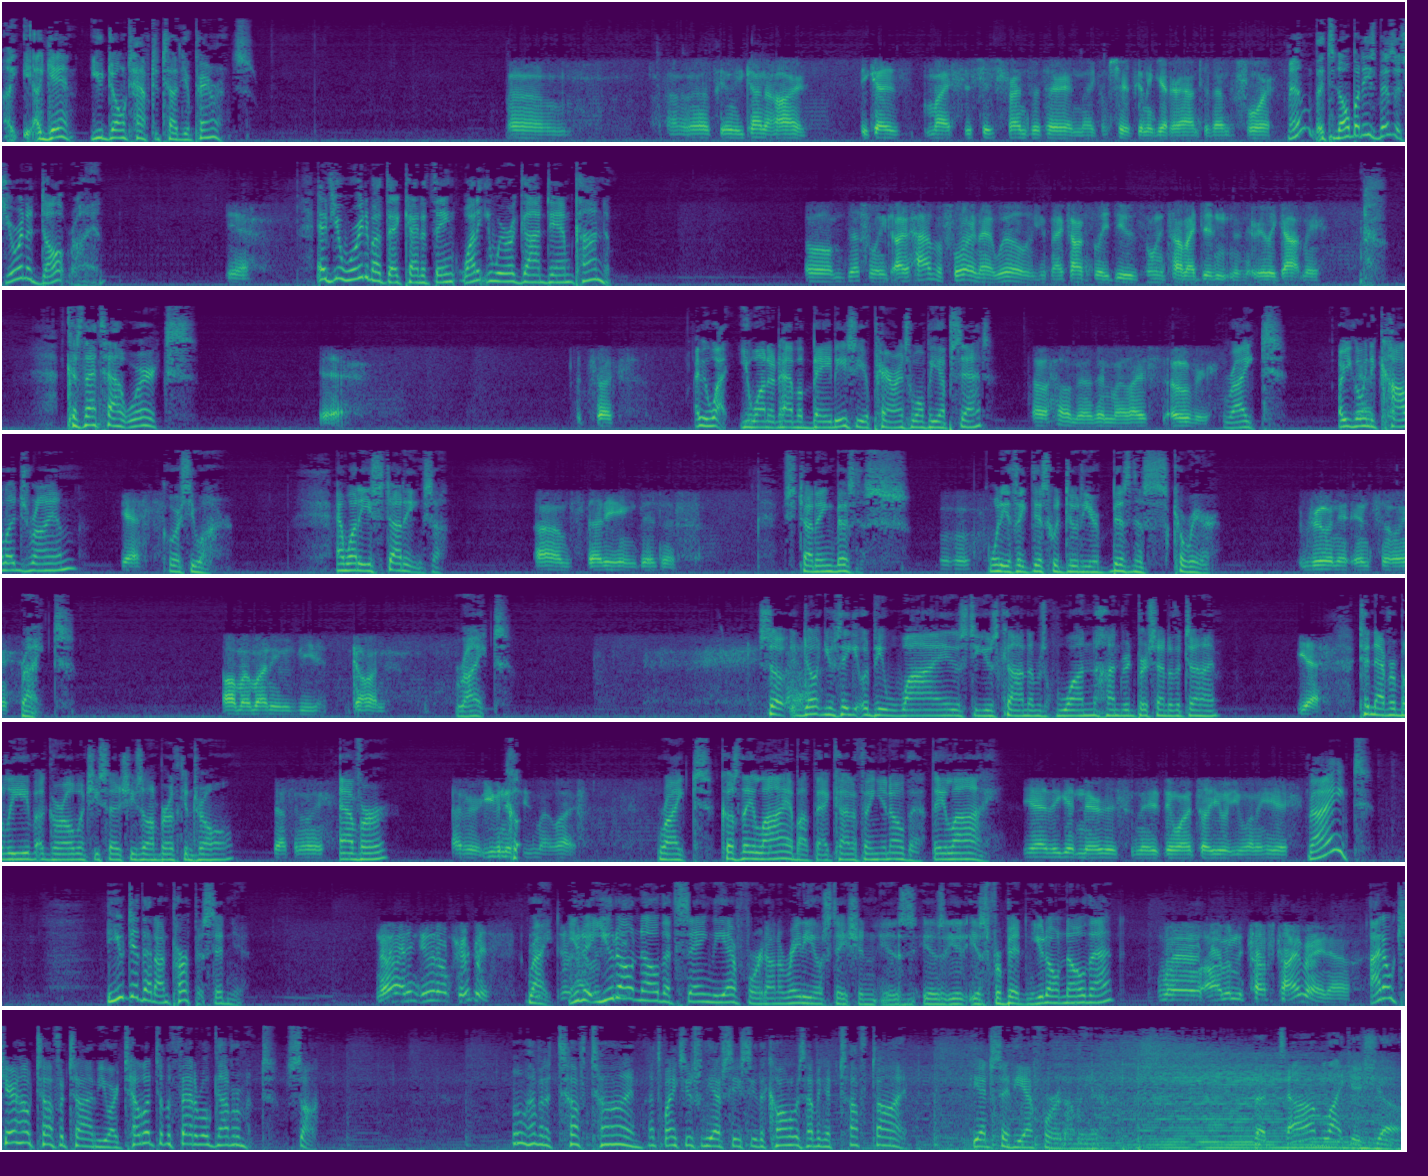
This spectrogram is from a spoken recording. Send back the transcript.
Uh, Again, you don't have to tell your parents. Um, I don't know. It's going to be kind of hard because my sister's friends with her, and like I'm sure it's going to get around to them before. Well, it's nobody's business. You're an adult, Ryan. Yeah. And if you're worried about that kind of thing, why don't you wear a goddamn condom? Oh, I'm definitely. I have before, and I will. I constantly do. It's the only time I didn't, and it really got me. Because that's how it works. Yeah. It sucks. I mean, what? You wanted to have a baby so your parents won't be upset? Oh hell no! Then my life's over. Right. Are you going to college, Ryan? Yes. Of course you are. And what are you studying, son? Um, studying business. Studying business. hmm What do you think this would do to your business career? Ruin it instantly. Right. All my money would be gone. Right. So don't you think it would be wise to use condoms 100% of the time? Yes, To never believe a girl when she says she's on birth control? definitely. Ever? Ever, even if Co- she's my wife. Right. Because they lie about that kind of thing. You know that. They lie. Yeah, they get nervous and they they want to tell you what you want to hear. Right. You did that on purpose, didn't you? No, I didn't do it on purpose. Right. You do, you don't know that saying the F word on a radio station is is is forbidden. You don't know that? Well, I'm in a tough time right now. I don't care how tough a time you are. Tell it to the federal government, son. Oh, having a tough time. That's my excuse for the FCC. The caller was having a tough time. He had to say the F word on the air. The Tom Leykis Show.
